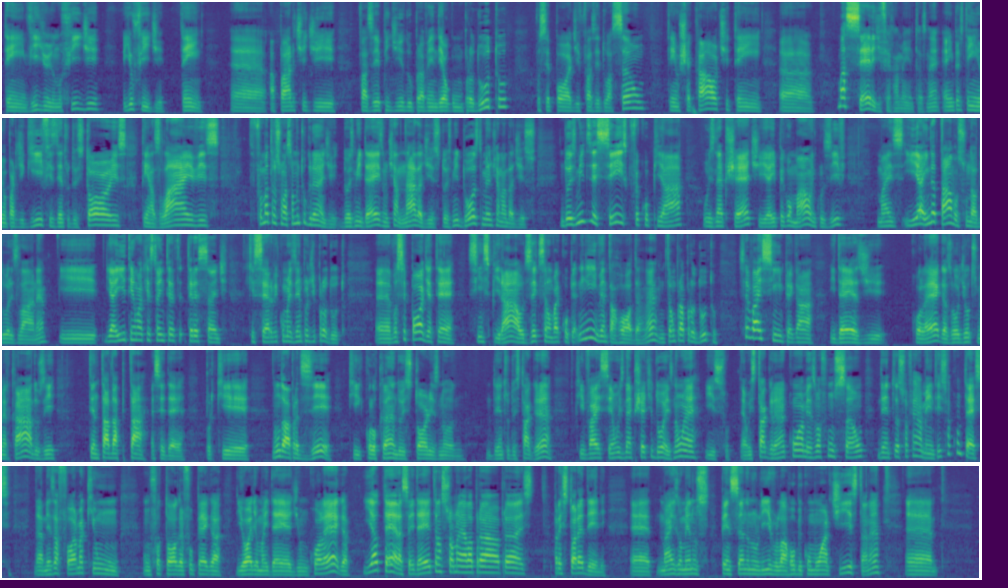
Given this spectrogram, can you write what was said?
tem vídeo no feed e o feed, tem é, a parte de fazer pedido para vender algum produto, você pode fazer doação, tem o checkout, tem uh, uma série de ferramentas, né? É, tem uma parte de GIFs dentro do Stories, tem as lives. Foi uma transformação muito grande. 2010 não tinha nada disso, 2012 também não tinha nada disso. Em 2016 que foi copiar o Snapchat, e aí pegou mal, inclusive, mas e ainda estavam os fundadores lá, né? E, e aí tem uma questão inter interessante que serve como exemplo de produto. É, você pode até se inspirar ou dizer que você não vai copiar. Ninguém inventa roda, né? Então, para produto, você vai sim pegar ideias de colegas ou de outros mercados e tentar adaptar essa ideia, porque não dá para dizer que colocando stories no, dentro do Instagram que vai ser um Snapchat 2. Não é isso. É um Instagram com a mesma função dentro da sua ferramenta. Isso acontece da mesma forma que um, um fotógrafo pega e olha uma ideia de um colega e altera essa ideia e transforma ela para a história dele é, mais ou menos pensando no livro lá, Roube como um artista, né? É,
